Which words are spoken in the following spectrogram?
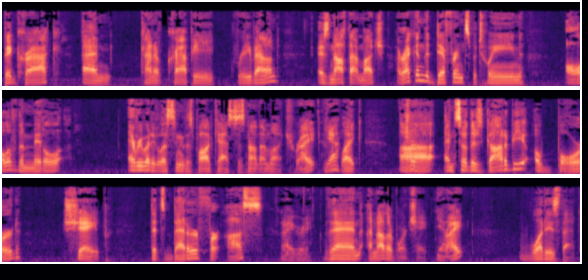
big crack and kind of crappy rebound is not that much. I reckon the difference between all of the middle everybody listening to this podcast is not that much, right? Yeah. Like uh, and so there's got to be a board shape that's better for us I agree. than another board shape, Yeah. right? What is that?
